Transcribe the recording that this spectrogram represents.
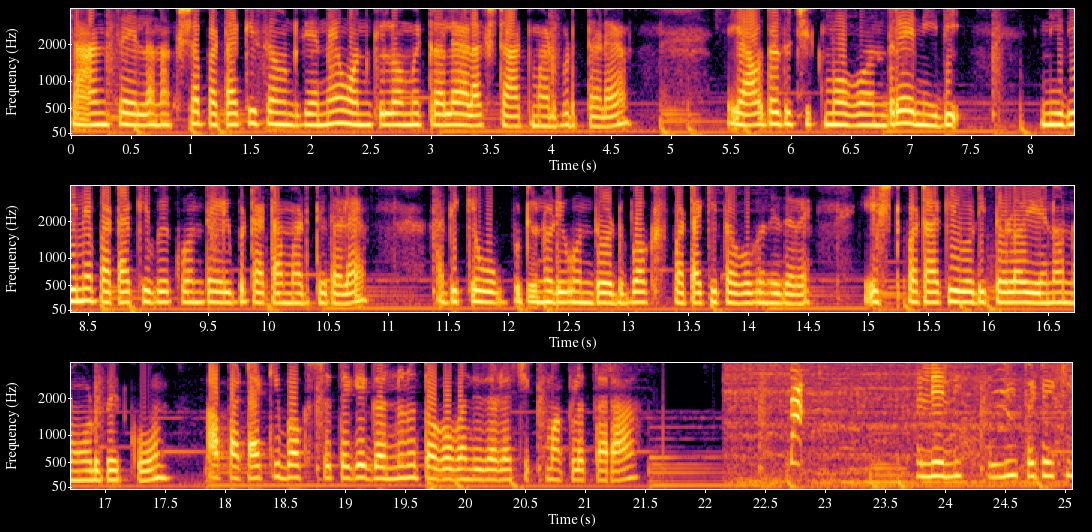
ಚಾನ್ಸೇ ಇಲ್ಲ. ನಕ್ಷ ಪಟಾಕಿ ಸೌಂಡ್ಗೆ ಒಂದು ಕಿಲೋಮೀಟ್ರಲ್ಲೇ ಅಳಕ್ಕೆ ಸ್ಟಾರ್ಟ್ ಮಾಡಿಬಿಡ್ತಾಳೆ. ಯಾವುದಾದ್ರು ಚಿಕ್ಕ ಮಗು ಅಂದರೆ ನಿಧಿ. ನಿಧಿನೇ ಪಟಾಕಿ ಬೇಕು ಅಂತ ಹೇಳ್ಬಿಟ್ಟು ಹಠ ಮಾಡ್ತಿದ್ದಾಳೆ. ಅದಕ್ಕೆ ಹೋಗ್ಬಿಟ್ಟು ನೋಡಿ, ಒಂದು ದೊಡ್ಡ ಬಾಕ್ಸ್ ಪಟಾಕಿ ತಗೊಬಂದಿದ್ದಾವೆ ಎಷ್ಟು ಪಟಾಕಿ ಹೊಡಿತಾಳೋ ಏನೋ ನೋಡಬೇಕು. ಆ ಪಟಾಕಿ ಬಾಕ್ಸ್ ಜೊತೆಗೆ ಗನ್ನೂ ತಗೊಬಂದಿದ್ದಾಳೆ ಚಿಕ್ಕ ಮಕ್ಕಳ ಥರ ಅಲ್ಲಿ ಅಲ್ಲಿ ಅಲ್ಲಿ ಪಟಾಕಿ.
